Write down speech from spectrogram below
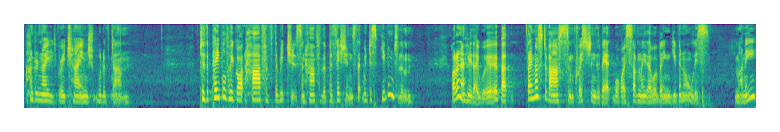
180 degree change would have done. To the people who got half of the riches and half of the possessions that were just given to them. I don't know who they were, but they must have asked some questions about why suddenly they were being given all this money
